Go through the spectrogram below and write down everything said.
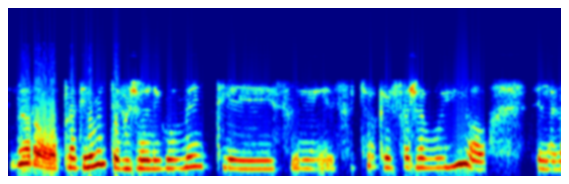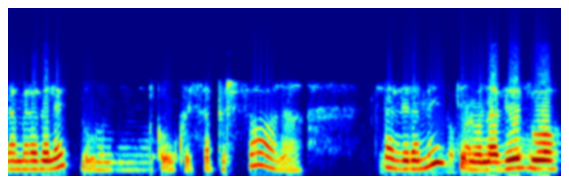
loro praticamente facevano i commenti su, su ciò che facevo io nella camera da letto con, con questa persona. Cioè veramente non avevo,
